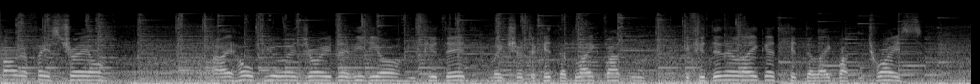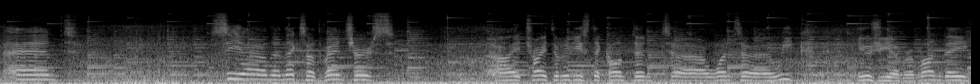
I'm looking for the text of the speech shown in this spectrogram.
powder face trail I hope you enjoyed the video. If you did, make sure to hit that like button. If you didn't like it, hit the like button twice. And see you on the next adventures. I try to release the content uh, once a week, usually every Monday.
